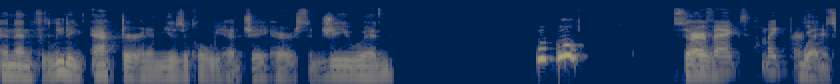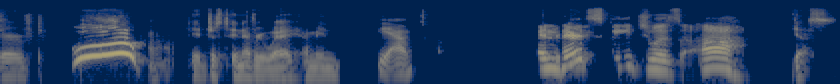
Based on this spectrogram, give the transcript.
and then for leading actor in a musical we had J. Harrison Ghee win Whoop, whoop. so perfect. Like well perfect. deserved Woo! uh, it just in every way i mean Yeah. And their speech was ah yes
